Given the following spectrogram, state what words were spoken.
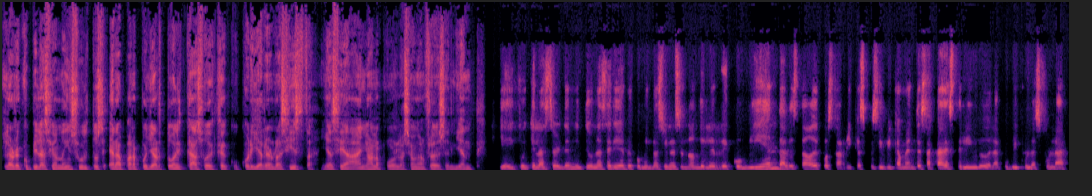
La recopilación de insultos era para apoyar todo el caso de que Cocoría era racista y hacía daño a la población afrodescendiente. Y ahí fue que la CERT emitió una serie de recomendaciones en donde le recomienda al Estado de Costa Rica específicamente sacar este libro de la cubícula escolar.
